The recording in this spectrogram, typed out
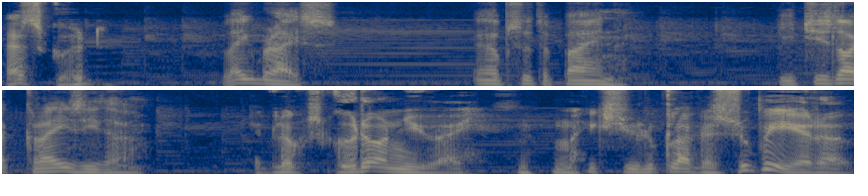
That's good. Leg brace. Helps with the pain. Itches like crazy though. It looks good on you, eh? Makes you look like a superhero.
